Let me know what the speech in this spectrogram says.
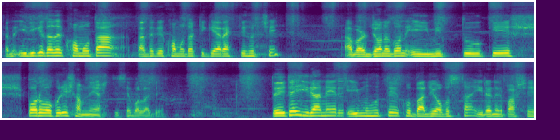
কারণ এদিকে তাদের ক্ষমতা, তাদেরকে ক্ষমতা টিকিয়ে রাখতে হচ্ছে, আবার জনগণ এই মৃত্যুকে পরোয়া করে সামনে আসতেছে বলা যায়। তো এটাই ইরানের এই মুহূর্তে খুব বাজে অবস্থা। ইরানের পাশে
